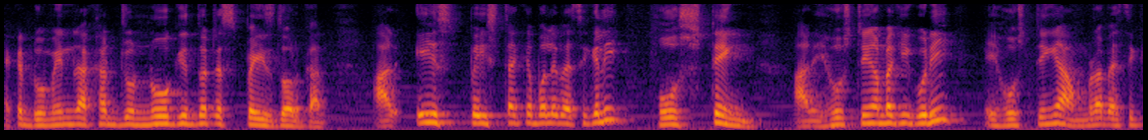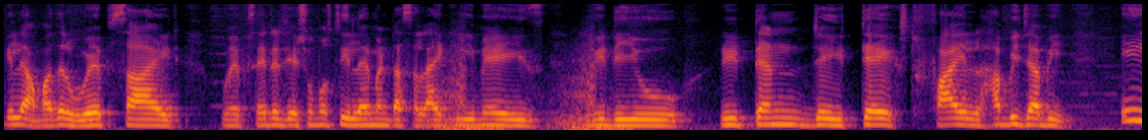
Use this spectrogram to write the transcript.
একটা ডোমেইন রাখার জন্যও কিন্তু একটা স্পেস দরকার। আর এই স্পেসটাকে বলে বেসিক্যালি হোস্টিং আর এই হোস্টিং আমরা কী করি? এই হোস্টিংয়ে আমরা বেসিক্যালি আমাদের ওয়েবসাইট ওয়েবসাইটের যে সমস্ত ইলেমেন্ট আছে লাইক ইমেজ ভিডিও রিটার্ন যেই টেক্সট ফাইল হাবি হাবিজাবি, এই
